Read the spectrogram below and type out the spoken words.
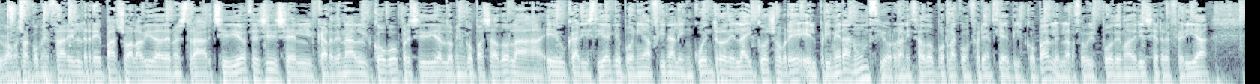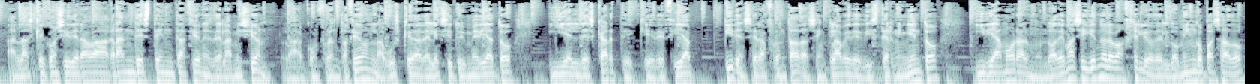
Pues vamos a comenzar el repaso a la vida de nuestra archidiócesis. El cardenal Cobo presidía el domingo pasado la Eucaristía que ponía fin al encuentro de laicos sobre el primer anuncio organizado por la conferencia episcopal. El arzobispo de Madrid se refería a las que consideraba grandes tentaciones de la misión, la confrontación, la búsqueda del éxito inmediato y el descarte, que decía piden ser afrontadas en clave de discernimiento y de amor al mundo. Además, siguiendo el Evangelio del domingo pasado,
